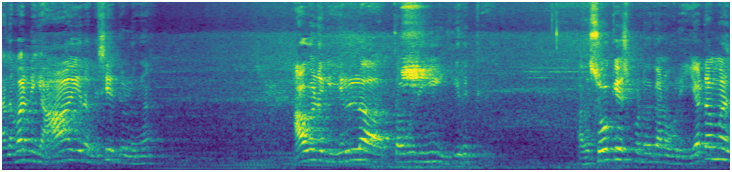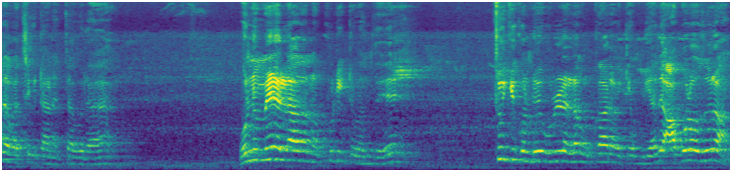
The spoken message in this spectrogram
அந்த மாதிரி நீங்கள் ஆயிரம் விஷயம் சொல்லுங்க. அவனுக்கு எல்லா தகுதியும் இருக்கு. அதை ஷோகேஸ் பண்ணுறதுக்கான ஒரு இடமா இதை வச்சுக்கிட்டானே தவிர ஒன்றுமே இல்லாதவனை கூட்டிகிட்டு வந்து தூக்கி கொண்டு உள்ளெல்லாம் உட்கார வைக்க முடியாது. அவ்வளோ தூரம்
